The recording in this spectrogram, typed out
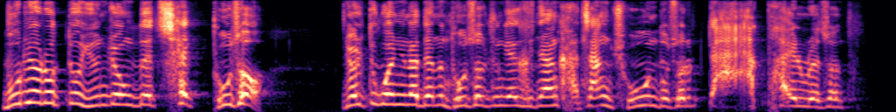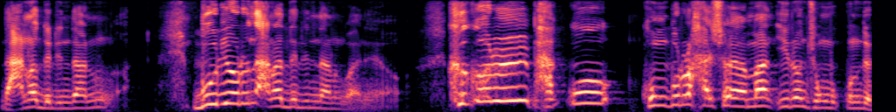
무료로 또 윤정두의 책, 도서 12권이나 되는 도서 중에 그냥 가장 좋은 도서를 딱 파일로 해서 나눠드린다는 거. 무료로 나눠드린다는 거 아니에요. 그거를 받고 공부를 하셔야만 이런 종목군들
